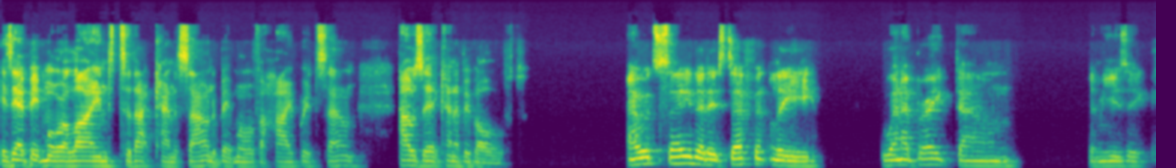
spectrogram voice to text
Is it a bit more aligned to that kind of sound, a bit more of a hybrid sound? How's it kind of evolved? I would say that it's definitely when I break down the music,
